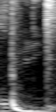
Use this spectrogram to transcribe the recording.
ready.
